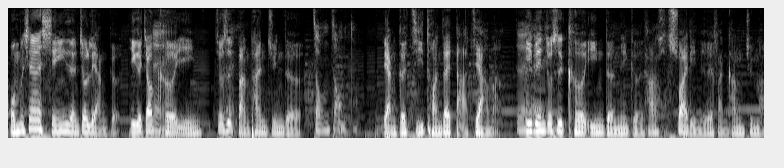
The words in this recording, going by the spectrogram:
我们现在嫌疑人就两个，一个叫柯因，就是反叛军的总统，两个集团在打架嘛。一边就是柯因的那个他率领的这反抗军嘛，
